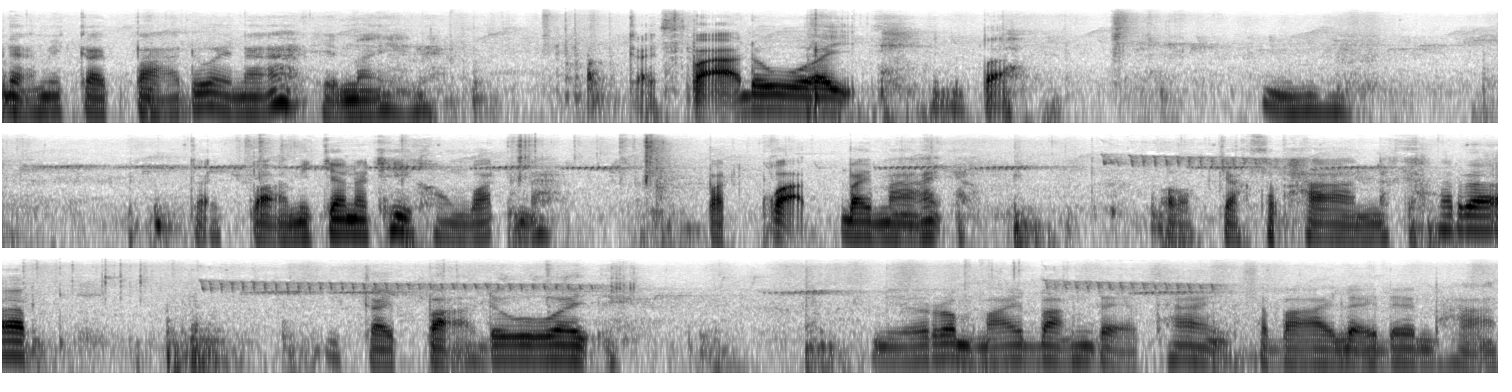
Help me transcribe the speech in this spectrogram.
เนี่ยมีไก่ป่าด้วยนะ เห็นไหมไก่ป่าด้วยเห็นป่ะอืมไก่ป่ามีเจ้าหน้าที่ของวัดนะ ปัดกวาดใบไม้ ออกจากสะพานนะครับมีไก่ป่าด้วย มีร่มไม้บังแดดให้สบายเลยเดินผ่าน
